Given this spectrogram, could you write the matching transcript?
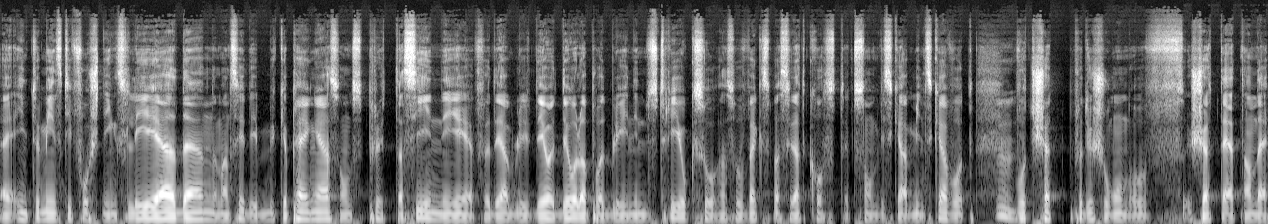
Eh, inte minst i forskningsleden. Man ser det är mycket pengar som spruttas in i, för det, har blivit, det, det håller på att bli en industri också, alltså växtbaserad kost eftersom vi ska minska vårt, Mm. vårt köttproduktion och köttätande.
